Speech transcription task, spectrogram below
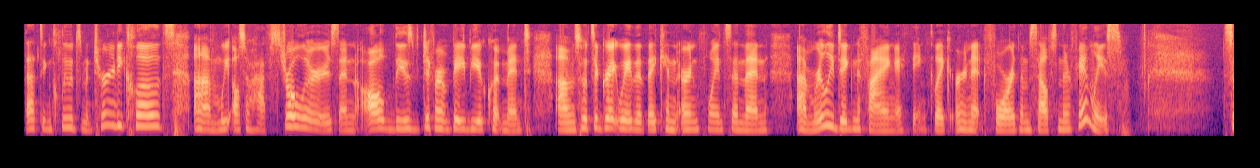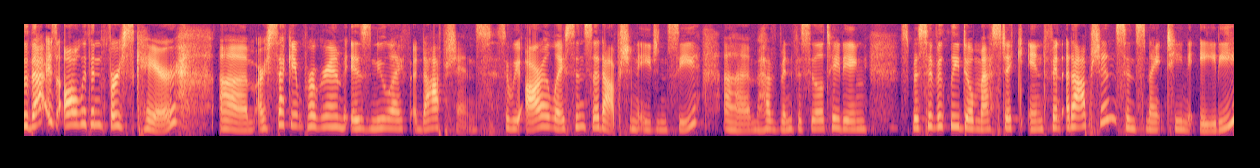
that includes maternity clothes. Um, we also have strollers and all these different baby equipment. Um, so it's a great way that they can earn points and then um, really dignifying i think like earn it for themselves and their families so that is all within First Care. Um, our second program is New Life Adoptions. So we are a licensed adoption agency, um, have been facilitating specifically domestic infant adoptions since 1980,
